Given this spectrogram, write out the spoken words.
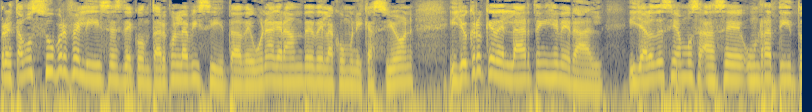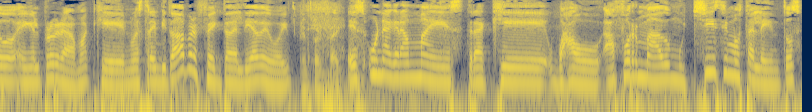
Pero estamos súper felices de contar con la visita de una grande de la comunicación y yo creo que del arte en general. Y ya lo decíamos hace un ratito en el programa que nuestra invitada perfecta del día de hoy es una gran maestra que, wow, ha formado muchísimos talentos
